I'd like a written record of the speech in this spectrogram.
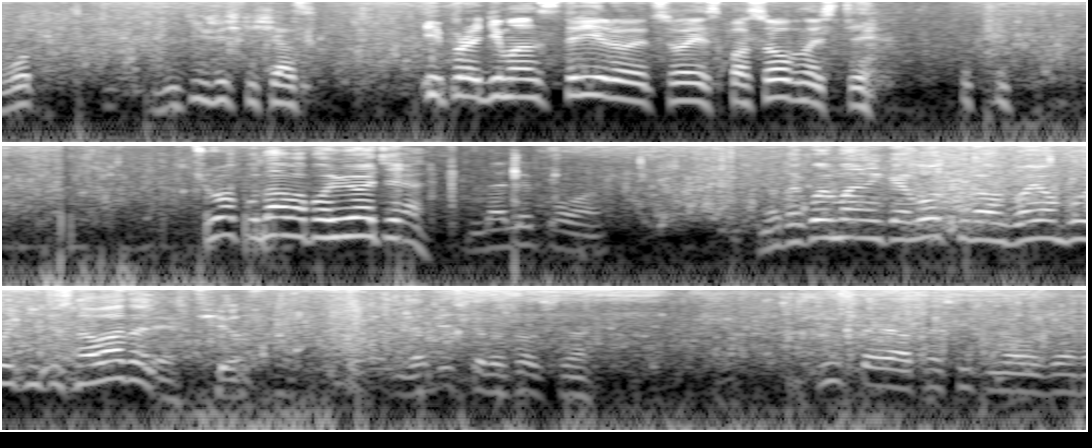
Вот детишечки сейчас и продемонстрируют свои способности. Чего, куда вы плывете? Далеко. На такой маленькой лодке вам вдвоем будет не тесновато ли? Тесно. Водичка достаточно чистая относительно уже.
